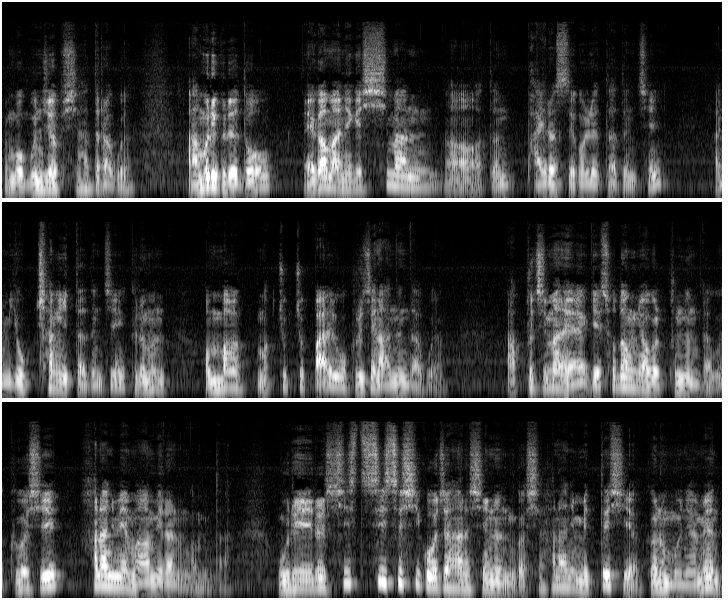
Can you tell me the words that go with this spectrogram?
뭐 문제 없이 하더라고요. 아무리 그래도 애가 만약에 심한 어, 떤 바이러스에 걸렸다든지 아니면 욕창이 있다든지 그러면 엄마가 막 쭉쭉 빨고 그러진 않는다고요. 아프지만 애에게 소독력을 붓는다고요. 그것이 하나님의 마음이라는 겁니다. 우리를 씻으시고자 하시는 것이 하나님의 뜻이에요. 그거는 뭐냐면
